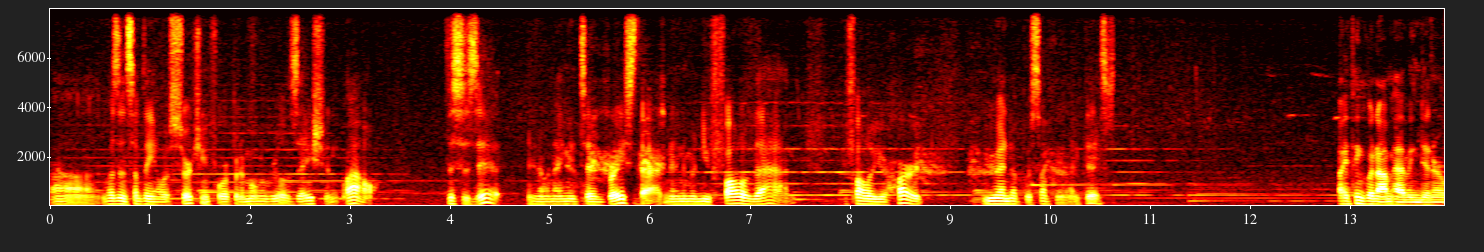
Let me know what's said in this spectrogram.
Uh, it wasn't something I was searching for, but a moment of realization. Wow, this is it. You know, and I need to embrace that. And then when you follow that, you follow your heart, you end up with something like this. I think when I'm having dinner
